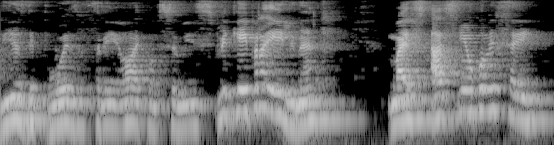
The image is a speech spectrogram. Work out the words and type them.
dias depois, eu falei, ó, oh, aconteceu isso. Expliquei para ele, né? Mas assim eu comecei,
